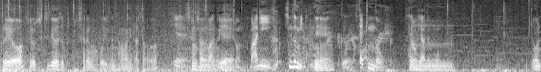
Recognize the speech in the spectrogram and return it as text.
그래요. 지금 스튜디오에서 촬영하고 있는 상황이라서 예, 좀, 마- 예. 좀 많이 힘듭니다. 예. 그 세팅도 새로 해야 되고. 음, 오늘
